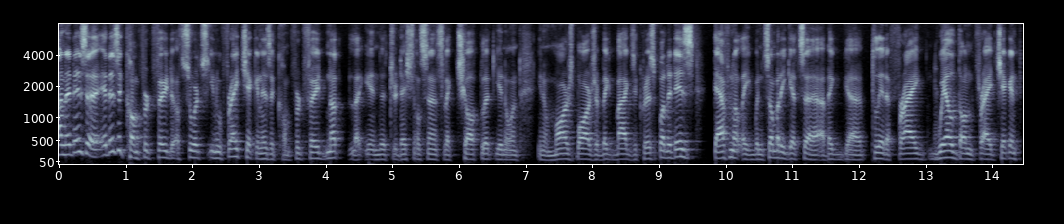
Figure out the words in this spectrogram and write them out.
And it is a it is a comfort food of sorts. You know, fried chicken is a comfort food, not like in the traditional sense, like chocolate. You know, and you know Mars bars or big bags of crisps, but it is definitely when somebody gets a, a big uh, plate of fried, well done fried chicken,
